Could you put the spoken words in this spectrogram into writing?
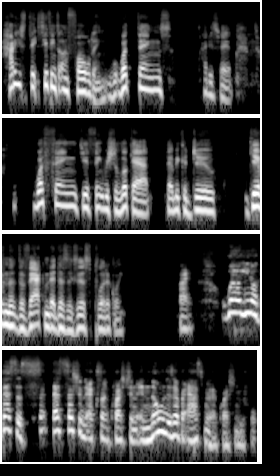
how do you th- see things unfolding? What things, how do you say it? What thing do you think we should look at that we could do given the, the vacuum that does exist politically? Right. Well, you know, that's a that's such an excellent question, and no one has ever asked me that question before.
